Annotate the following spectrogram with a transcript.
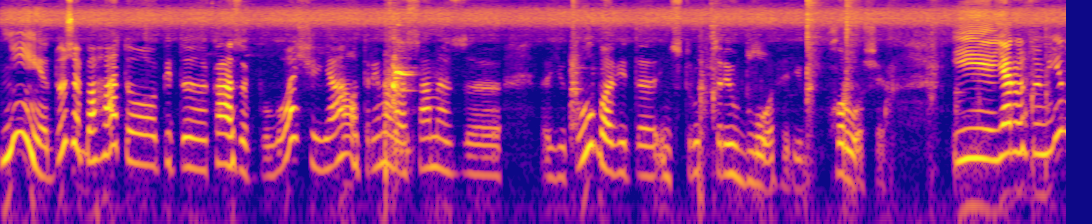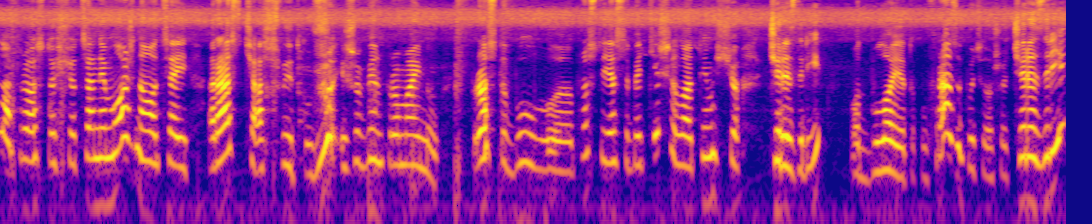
Ні, дуже багато підказок було, що я отримала саме з Ютуба від інструкторів-блогерів хороших. І я розуміла просто, що це не можна оцей раз час швидко, жу, і щоб він промайнув. Просто був, е, просто я себе тішила тим, що через рік, от була я таку фразу почула, що через рік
